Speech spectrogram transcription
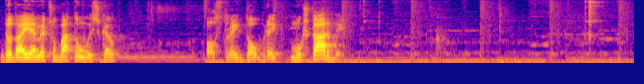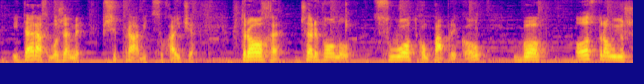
dodajemy czubatą łyżkę ostrej, dobrej musztardy. I teraz możemy przyprawić, słuchajcie, trochę czerwoną, słodką papryką, bo ostrą już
